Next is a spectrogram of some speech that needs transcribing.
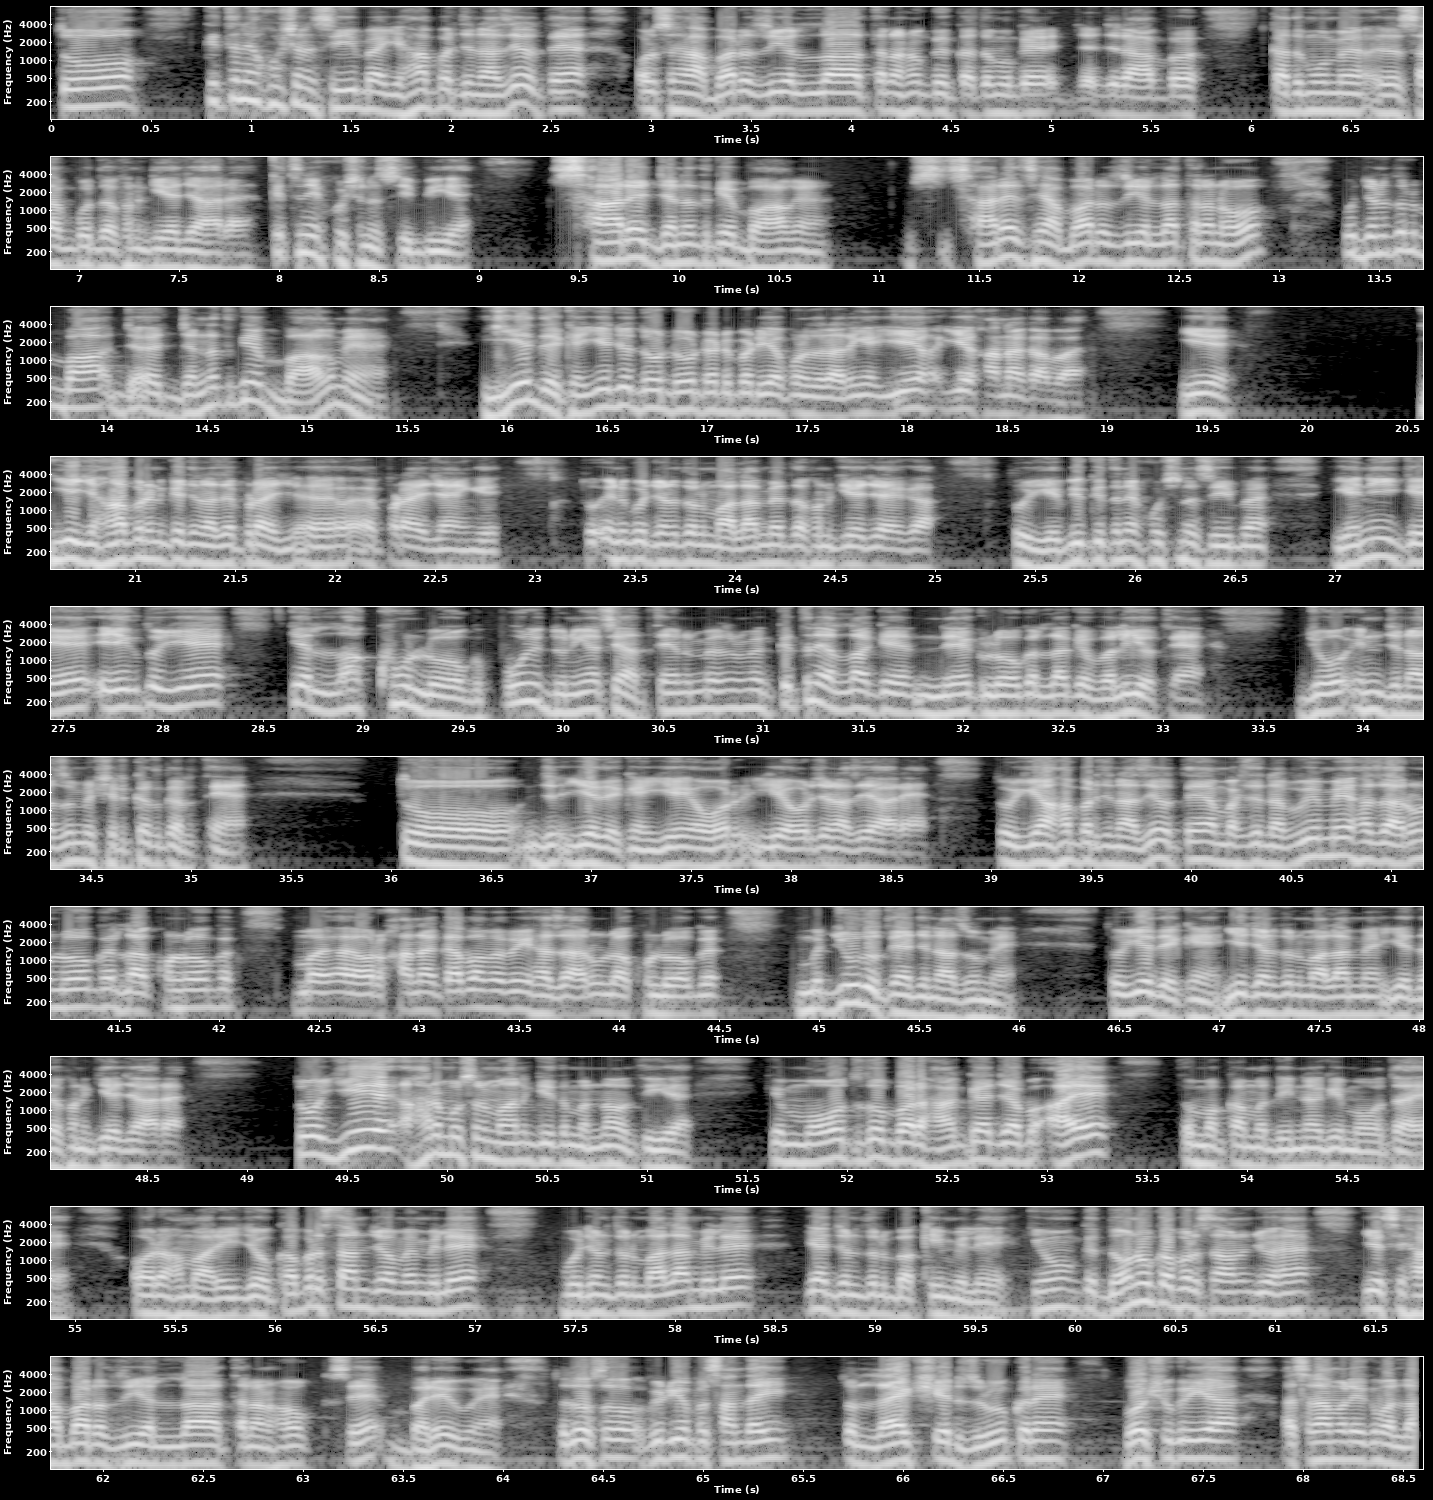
तो कितने खुश नसीब है। यहाँ पर जनाजे होते हैं और सहाबा रज़ी अल्लाह तु के कदमों के जनाब, कदमों में सबको दफन किया जा रहा है। कितनी खुश नसीबी है। सारे जन्नत के बाग हैं। सारे सहाबा रज़ी अल्लाह तन हो वो जन्नत जन्नत के बाग में है। ये देखें, ये जो दो दो डड बड़ी आपको नज़र आ रही है, ये ये खाना काबा है। ये ये यहाँ पर इनके जनाजे पढ़ाए पढ़ाए जाएँगे। तो इनको जनतुल में दफन किया जाएगा। तो ये भी कितने खुश नसीब हैं। यानी कि एक तो ये कि लाखों लोग, पूरी दुनिया से आते हैं, उनमें उनमें कितने अल्लाह के नेक लोग, अल्लाह के वली होते हैं, जो इन जनाजों में शिरकत करते हैं। तो ये देखें, ये और ये और जनाजे आ रहे हैं। तो यहाँ पर जनाजे होते हैं, मस्जिद नबी में हज़ारों लोग, लाखों लोग और खाना काबा में भी हज़ारों, लाखों लोग मौजूद होते हैं जनाजों में। तो ये देखें, ये जनतुलमाला में ये दफन किया जा रहा है। तो ये हर मुसलमान की तमन्ना होती है कि मौत तो बरहक है, जब आए तो मक्का मदीना की मौत आए। और हमारी जो कब्रस्तान जो हमें मिले, वो जनतुलमाला मिले या जनतुलबकी मिले। क्योंकि दोनों कब्रस्तान जो हैं, ये सिहाबा रज़ी अल्लाह तला से भरे हुए हैं। तो दोस्तों, वीडियो पसंद आई तो लाइक, शेयर ज़रूर करें। बहुत शुक्रिया। असल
